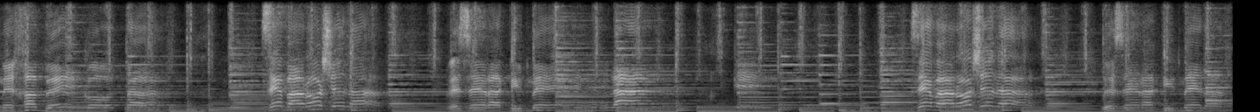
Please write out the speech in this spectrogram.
מחבק אותך? זה בראש שלך, וזה רק נדמה לך. כן. זה בראש שלך, וזה רק נדמה לך.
